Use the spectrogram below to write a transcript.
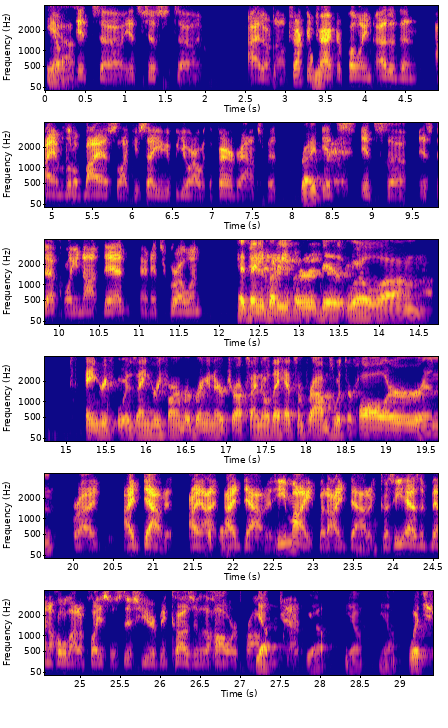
yeah, it's uh, it's just uh, I don't know truck and tractor pulling. Other than I am a little biased, like you say you, you are with the fairgrounds, but right. it's it's uh, it's definitely not dead, and it's growing. Has anybody heard it will um angry was angry farmer bringing their trucks? I know they had some problems with their hauler and Right. I doubt it. I, I, I doubt it. He might, but I doubt it because he hasn't been a whole lot of places this year because of the hauler problem. yep, Yeah. yep, yep. Which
